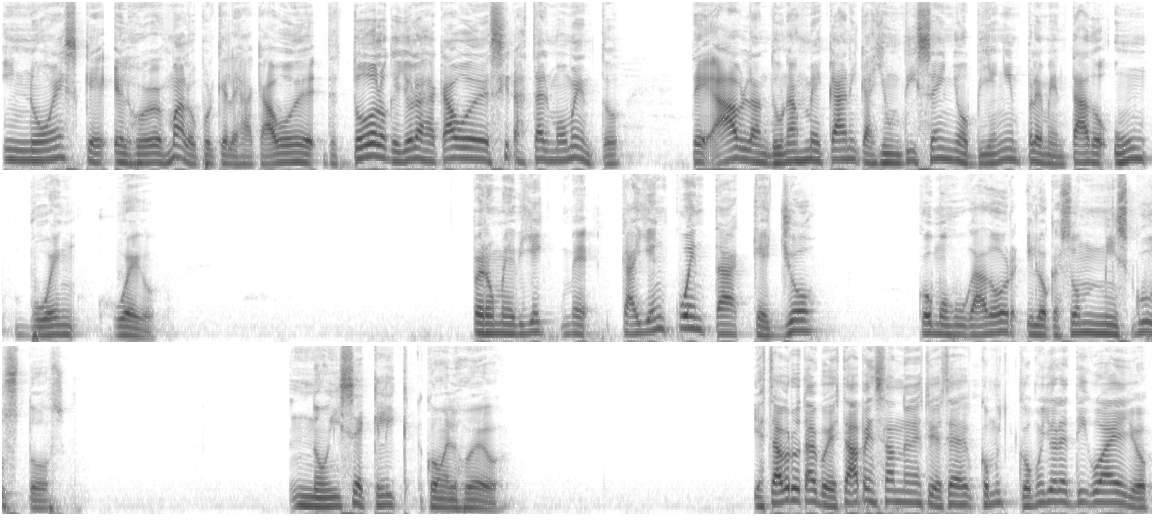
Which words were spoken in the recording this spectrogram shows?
Y no es que el juego es malo, porque les acabo de, de todo lo que yo les acabo de decir hasta el momento, te hablan de unas mecánicas y un diseño bien implementado, un buen juego pero me, me caí en cuenta que yo, como jugador y lo que son mis gustos, no hice clic con el juego. Y está brutal, porque estaba pensando en esto y decía, ¿cómo, yo les digo a ellos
